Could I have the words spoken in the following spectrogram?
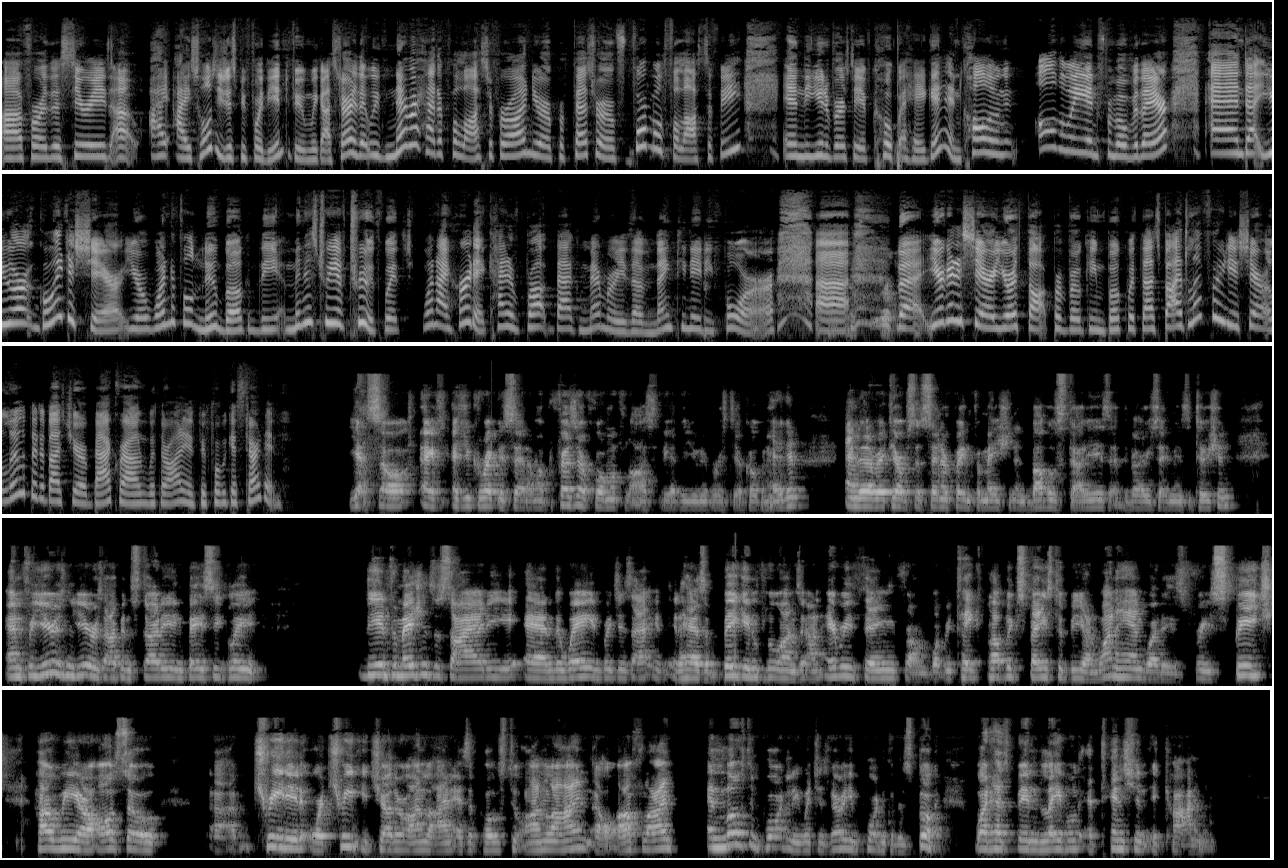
uh, for this series. Uh, I, I told you just before the interview when we got started that we've never had a philosopher on. You're a professor of formal philosophy in the University of Copenhagen and calling all the way in from over there. And uh, you are going to share your wonderful new book, The Ministry of Truth, which when I heard it kind of brought back memories of 1984. Uh, but you're going to share your thought provoking book with us. But I'd love for you to share a little bit about your background with our audience before we get started. Yes, so as, as you correctly said, I'm a professor of formal philosophy at the University of Copenhagen and the director of the Center for Information and Bubble Studies at the very same institution. And for years and years, I've been studying basically the information society and the way in which it has a big influence on everything from what we take public space to be on one hand, what is free speech, how we are also uh, treated or treat each other online as opposed to online or offline. And most importantly, which is very important for this book, what has been labeled attention economy.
